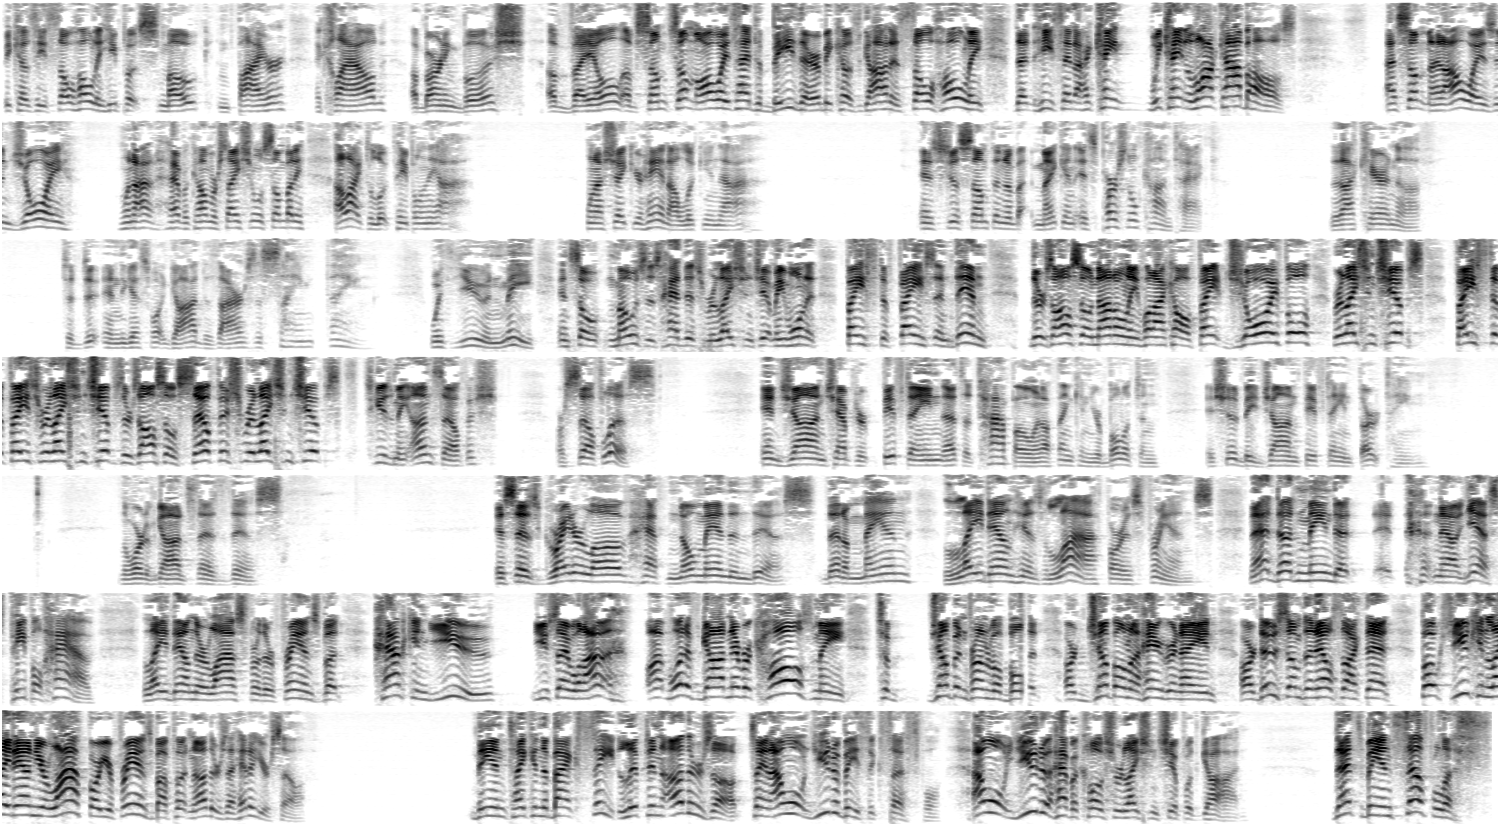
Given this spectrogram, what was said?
because he's so holy. He put smoke and fire, a cloud, a burning bush, a veil of some something always had to be there because God is so holy that he said I can't we can't lock eyeballs. That's something that I always enjoy when I have a conversation with somebody, I like to look people in the eye. When I shake your hand, I'll look you in the eye. And it's just something about making, it's personal contact that I care enough to do, and guess what? God desires the same thing with you and me. And so Moses had this relationship. He wanted face to face. And then there's also not only what I call faith, joyful relationships, face to face relationships. There's also selfish relationships. Excuse me, unselfish or selfless. In John chapter 15, that's a typo, and I think in your bulletin, it should be John 15, 13. The Word of God says this. It says, Greater love hath no man than this, that a man lay down his life for his friends. That doesn't mean that, it, now yes, people have laid down their lives for their friends, but how can you, you say, well, I, what if God never calls me to jump in front of a bullet or jump on a hand grenade or do something else like that? Folks, you can lay down your life for your friends by putting others ahead of yourself. Being taking the back seat, lifting others up, saying, I want you to be successful. I want you to have a close relationship with God. That's being selfless.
